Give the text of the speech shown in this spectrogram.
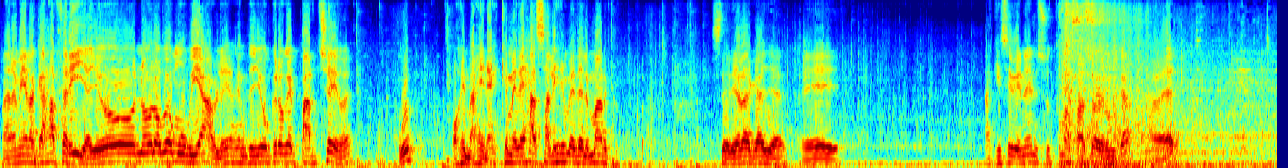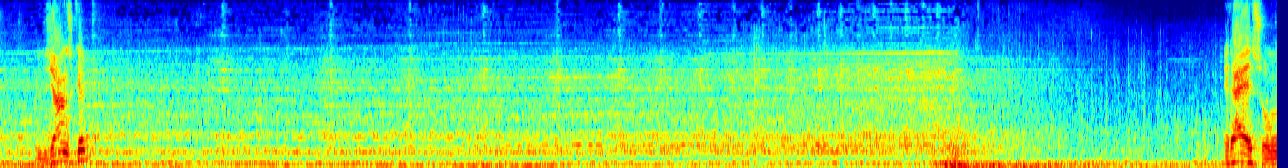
Madre mía, la caja cerilla Yo no lo veo muy viable, ¿eh? gente Yo creo que es parcheo, ¿eh? ¿Os imagináis que me deja salirme del marco? Sería la calle, ¿eh? Aquí se viene el susto más falso de nunca A ver El Jansker Era eso,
